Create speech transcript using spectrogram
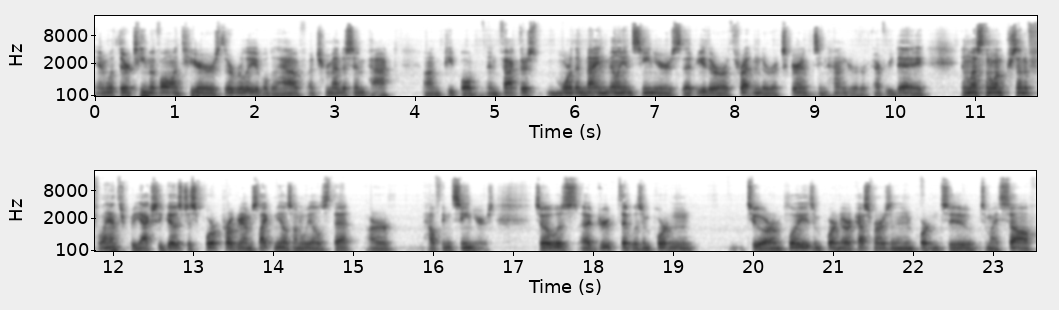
and with their team of volunteers, they're really able to have a tremendous impact on people. In fact, there's more than 9 million seniors that either are threatened or experiencing hunger every day. And less than 1% of philanthropy actually goes to support programs like Meals on Wheels that are helping seniors. So it was a group that was important to our employees, important to our customers, and important to, to myself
